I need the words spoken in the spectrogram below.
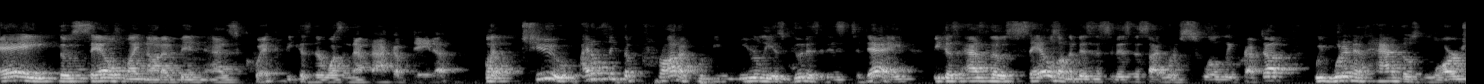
a, those sales might not have been as quick because there wasn't that backup data. But two, I don't think the product would be nearly as good as it is today because as those sales on the business to business side would have slowly crept up, we wouldn't have had those large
